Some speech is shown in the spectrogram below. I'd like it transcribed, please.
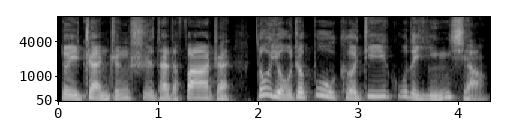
对战争事态的发展都有着不可低估的影响。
